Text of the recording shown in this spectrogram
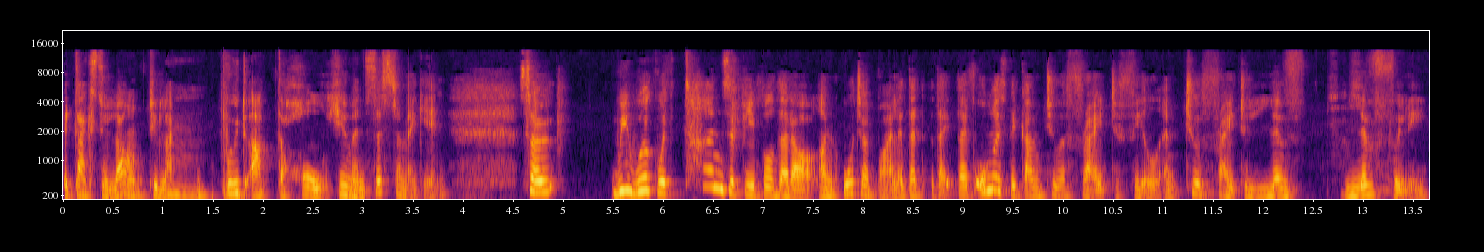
it takes too long to like mm. boot up the whole human system again. So we work with tons of people that are on autopilot that they, they've almost become too afraid to feel and too afraid to live, live fully.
